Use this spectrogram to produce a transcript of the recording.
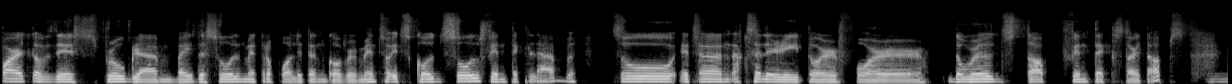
part of this program by the Seoul Metropolitan Government. So it's called Seoul FinTech Lab. So it's an accelerator for the world's top fintech startups. Mm.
